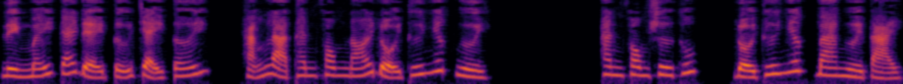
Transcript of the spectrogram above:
liền mấy cái đệ tử chạy tới, hẳn là Thanh Phong nói đội thứ nhất người. Thanh Phong sư thúc, đội thứ nhất ba người tại.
